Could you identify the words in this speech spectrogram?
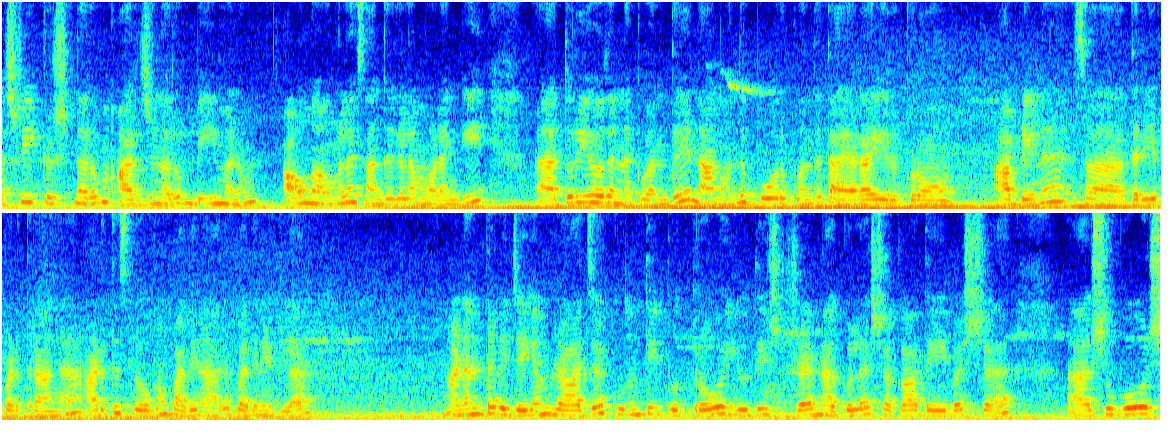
ஸ்ரீ கிருஷ்ணரும் அர்ஜுனரும் பீமனும் அவங்க அவங்கள சங்குகளை முழங்கி துரியோதனுக்கு வந்து நாங்கள் வந்து போருக்கு வந்து தயாராக இருக்கிறோம் அப்படின்னு ச தெரியப்படுத்துகிறாங்க அடுத்த ஸ்லோகம் பதினாறு பதினெட்டில் அனந்த விஜயம் ராஜ குந்தி புத்ரோ யுதிஷ்டிர நகுல சகாதேவஷ சுகோஷ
